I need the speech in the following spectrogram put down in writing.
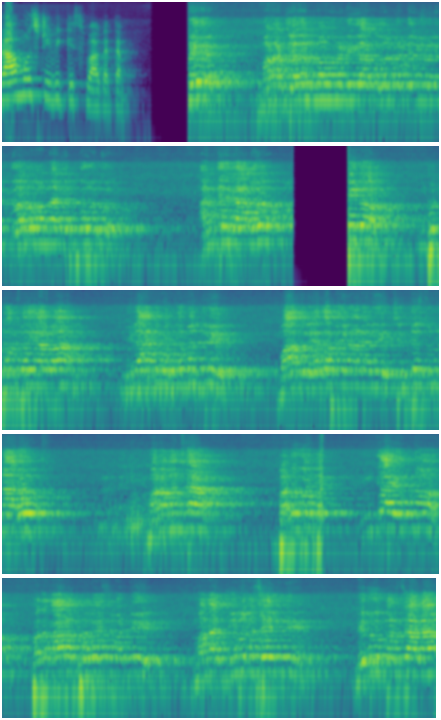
రామోస్ టీవీకి స్వాగతం. మన జగన్మోహన్ రెడ్డి గారు గవర్నమెంట్ గౌరవంగా చెప్పుకోవచ్చు. అంతేకాదు మీరు ఇలాంటి ముఖ్యమంత్రి మాకు లేకపోయినాడని చింతిస్తున్నారు. మనమంతా బడుగు ఇంకా ఎన్నో పథకాలు ప్రవేశపెట్టి మన జీవన శైలిని మెరుగుపరచాలా?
